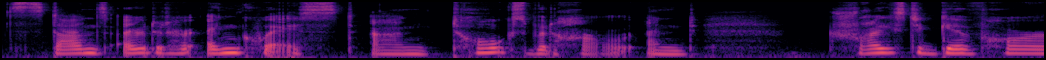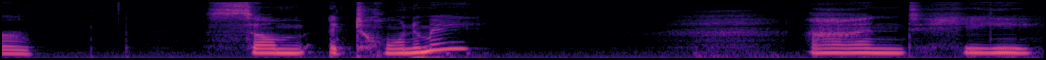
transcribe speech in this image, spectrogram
stands out at her inquest and talks about her and tries to give her some autonomy. And he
